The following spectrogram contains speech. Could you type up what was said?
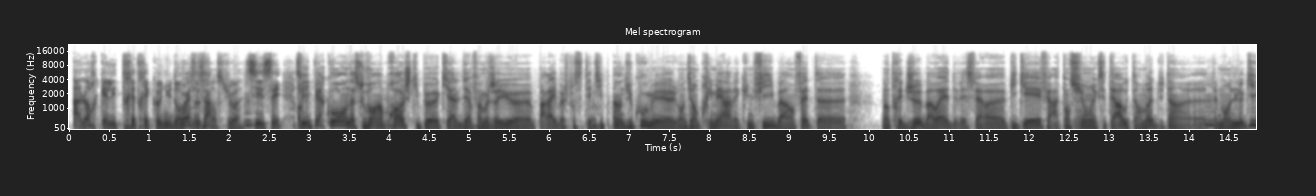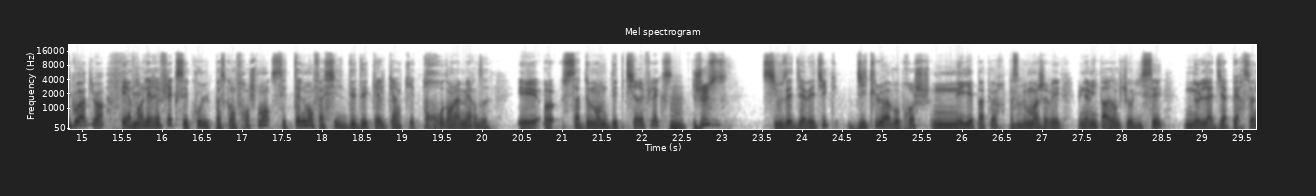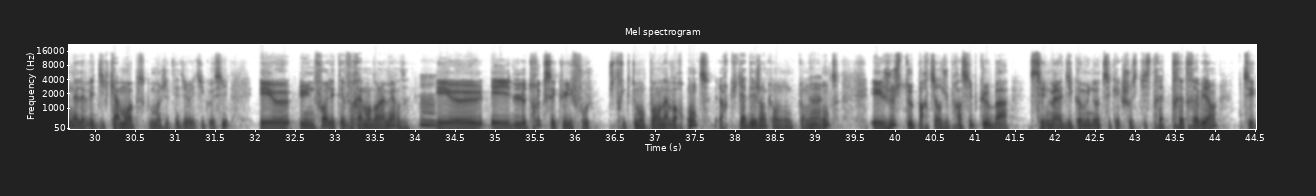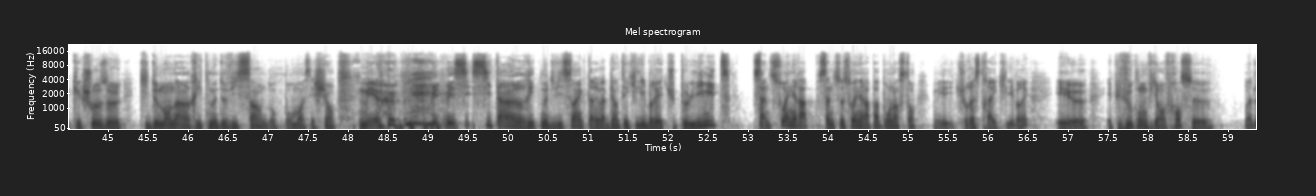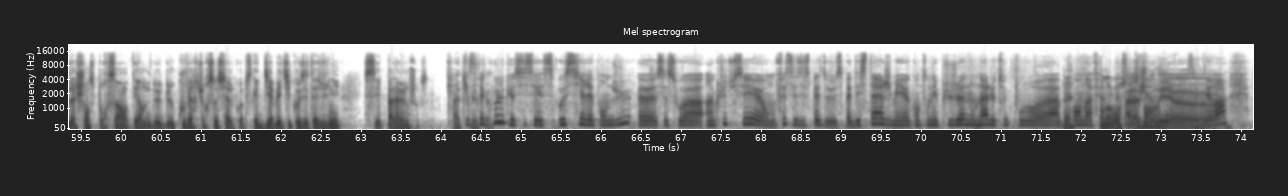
alors qu'elle est très très connue dans Ouais, un autre ça. sens tu vois. Mm. C'est c'est fait, hyper courant, on a souvent un Ouais. proche qui peut qui a le dire. Enfin, moi j'ai eu euh, pareil, bah, je pense que c'était type 1 du coup, mais j'ai grandi en primaire avec une fille, bah en fait, euh, d'entrée de jeu, bah ouais, elle devait se faire euh, piquer, faire attention, etc. Où t'es en mode putain, euh, Mm. tellement unlucky quoi, tu vois. Et avoir les réflexes, c'est cool parce qu'en franchement, c'est tellement facile d'aider quelqu'un qui est trop dans la merde et euh, ça demande des petits réflexes. Mm. Juste, si vous êtes diabétique, dites-le à vos proches, n'ayez pas peur. Parce que Mm. moi, j'avais une amie par exemple qui au lycée ne l'a dit à personne, elle avait dit qu'à moi parce que moi j'étais diabétique aussi. Et, euh, et une fois, elle était vraiment dans la merde. Mm. Et, euh, et le truc, c'est qu'il faut strictement pas en avoir honte, alors qu'il y a des gens qui en, qui en ont honte, et juste partir du principe que bah c'est une maladie comme une autre, c'est quelque chose qui se traite très très bien, c'est quelque chose euh, qui demande un rythme de vie sain, donc pour moi c'est chiant, mais, mais, mais si, si tu as un rythme de vie sain et que tu arrives à bien t'équilibrer, tu peux limite, ça ne, se soignera pas pour l'instant, mais tu resteras équilibré, et, euh, puis vu qu'on vit en France, euh, on a de la chance pour ça en termes de, de couverture sociale, quoi, parce qu'être diabétique aux États-Unis, c'est pas la même chose. Ah, Ce serait cool que si c'est aussi répandu, euh, ce soit inclus. Tu sais, euh, on fait ces espèces de. C'est pas des stages, mais euh, quand on est plus jeune, on a le truc pour euh, apprendre à faire pendant des le Ah, la journée, euh, etc.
